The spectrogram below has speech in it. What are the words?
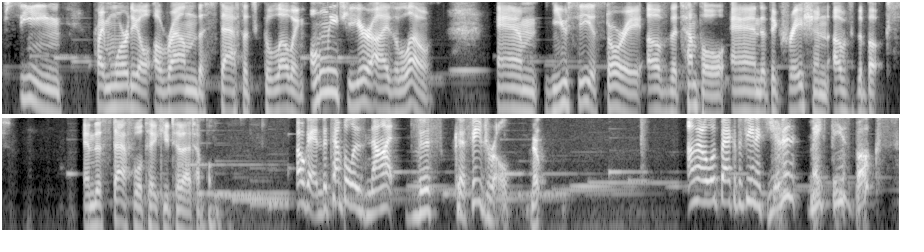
seeing primordial around the staff that's glowing only to your eyes alone. And you see a story of the temple and the creation of the books and this staff will take you to that temple. Okay, the temple is not this cathedral. Nope. I'm to look back at the Phoenix. You didn't make these books?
